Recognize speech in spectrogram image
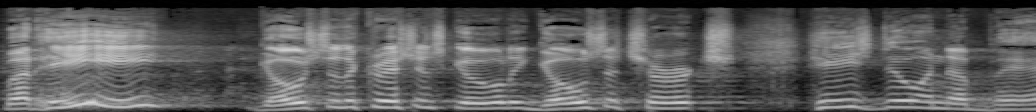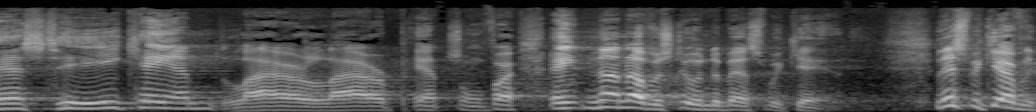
But he goes to the Christian school, he goes to church, he's doing the best he can. Liar, liar, pants on fire. Ain't none of us doing the best we can. Let's be careful.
